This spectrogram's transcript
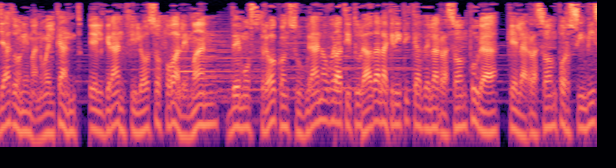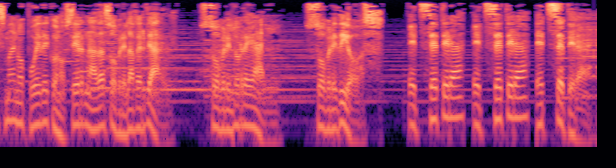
Ya don Emmanuel Kant, el gran filósofo alemán, demostró con su gran obra titulada La crítica de la razón pura, que la razón por sí misma no puede conocer nada sobre la verdad, sobre lo real, sobre Dios, etcétera, etcétera, etcétera.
